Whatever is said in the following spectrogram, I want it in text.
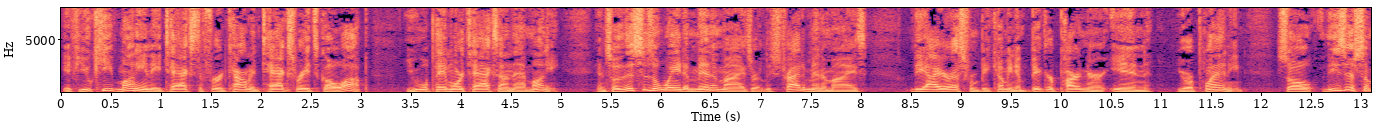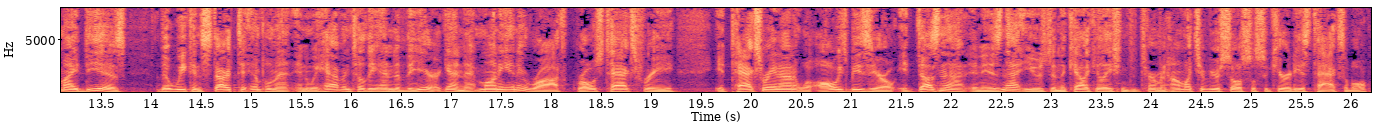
If you keep money in a tax deferred account and tax rates go up, you will pay more tax on that money. And so this is a way to minimize, or at least try to minimize, the IRS from becoming a bigger partner in your planning. So these are some ideas that we can start to implement, and we have until the end of the year. Again, that money in a Roth grows tax free it tax rate on it will always be zero. It does not and is not used in the calculation to determine how much of your Social Security is taxable.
